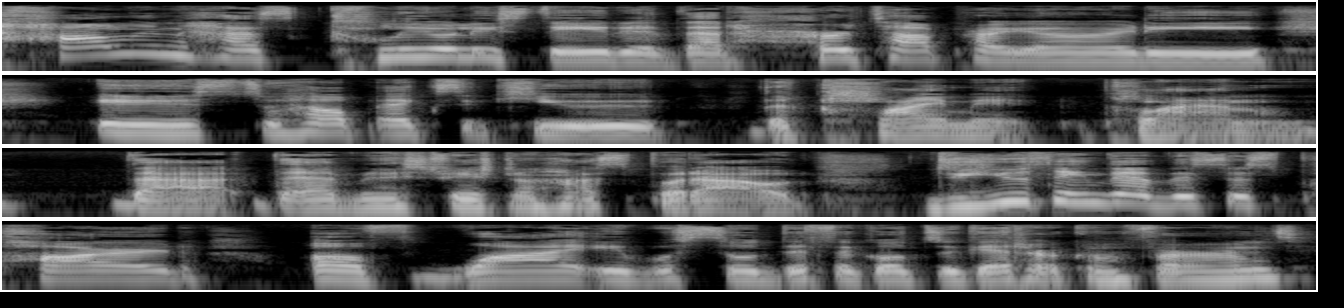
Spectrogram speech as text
Haaland has clearly stated that her top priority is to help execute the climate plan that the administration has put out. Do you think that this is part of why it was so difficult to get her confirmed?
